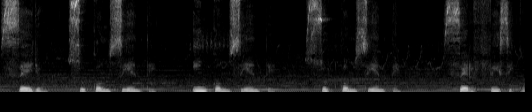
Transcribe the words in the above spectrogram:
Sello subconsciente, inconsciente, subconsciente, ser físico,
